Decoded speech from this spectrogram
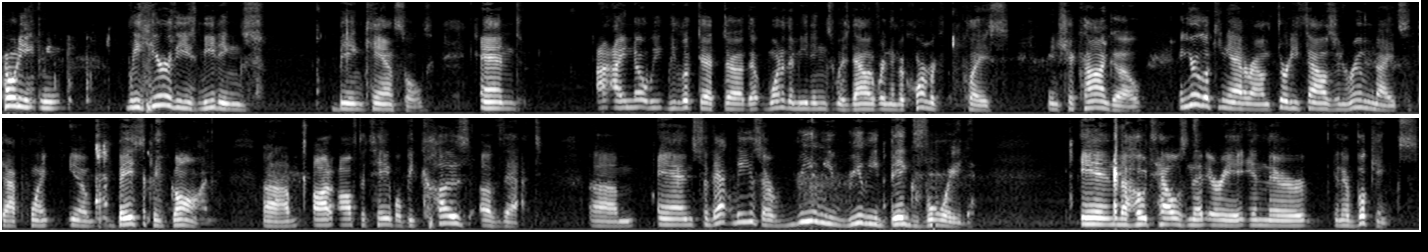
Tony, I mean, we hear these meetings being canceled, and I, I know we, we looked at uh, that one of the meetings was down over in the McCormick place in Chicago, and you're looking at around 30,000 room nights at that point, you know, basically gone um, off the table because of that. Um, and so that leaves a really, really big void in the hotels in that area in their in their bookings.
